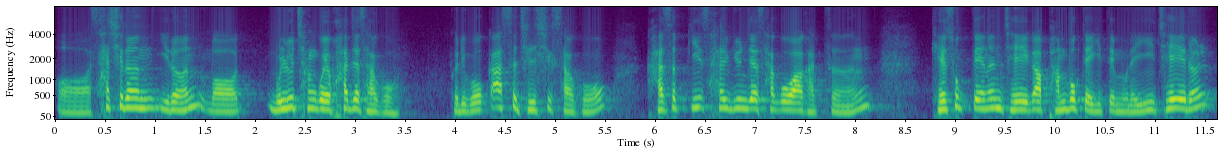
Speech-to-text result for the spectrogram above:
어, 사실은 이런 뭐 물류창고의 화재 사고 그리고 가스 질식 사고 가습기 살균제 사고와 같은 계속되는 재해가 반복되기 때문에 이 재해를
